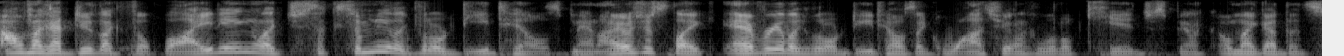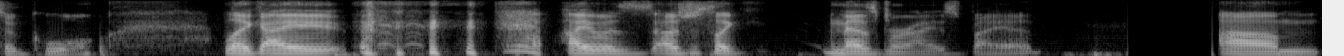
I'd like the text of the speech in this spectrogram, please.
oh my god dude like the lighting like just like so many like little details man. I was just like every like little details like watching like a little kid just be like oh my god that's so cool. Like i i was i was just like mesmerized by it. Um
